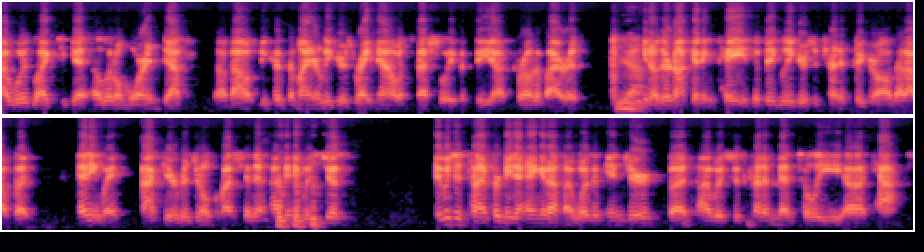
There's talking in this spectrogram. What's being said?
I would like to get a little more in depth about because the minor leaguers right now, especially with the uh, coronavirus, yeah. you know, they're not getting paid. The big leaguers are trying to figure all that out. But anyway, back to your original question. I mean, it was just. It was just time for me to hang it up. I wasn't injured, but I was just kind of mentally uh, taxed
